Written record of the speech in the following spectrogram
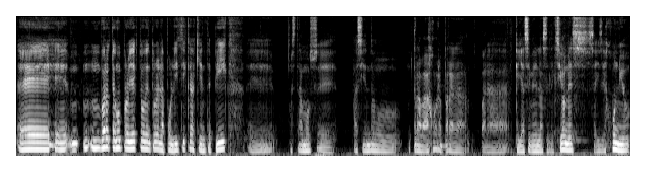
Eh, eh, bueno, tengo un proyecto dentro de la política aquí en Tepic. Eh, estamos eh, haciendo trabajo ahora para, para que ya se vienen las elecciones, 6 de junio,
